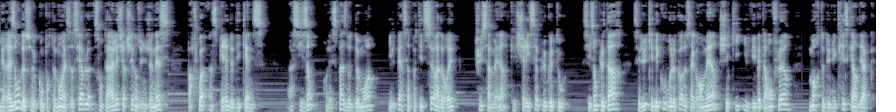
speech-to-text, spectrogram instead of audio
Les raisons de ce comportement insociable sont à aller chercher dans une jeunesse parfois inspirée de Dickens. À six ans, en l'espace de deux mois, il perd sa petite sœur adorée, puis sa mère, qu'il chérissait plus que tout. Six ans plus tard, c'est lui qui découvre le corps de sa grand-mère, chez qui il vivait à Honfleur, morte d'une crise cardiaque.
